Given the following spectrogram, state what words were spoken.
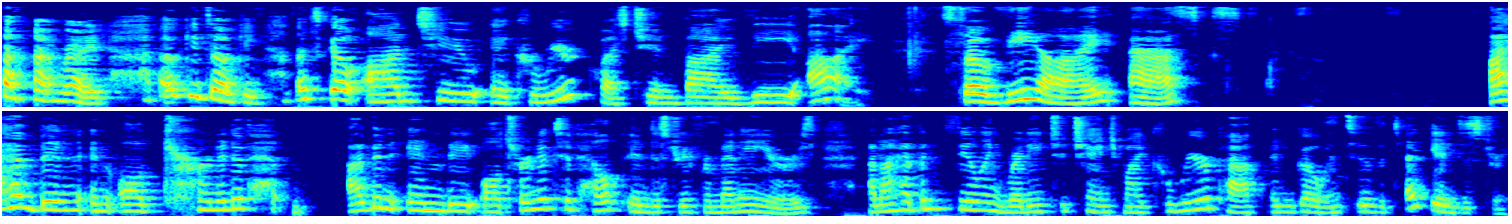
All right. Okie dokie. Let's go on to a career question by VI. So VI asks, I have been in alternative, I've been in the alternative health industry for many years, and I have been feeling ready to change my career path and go into the tech industry.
